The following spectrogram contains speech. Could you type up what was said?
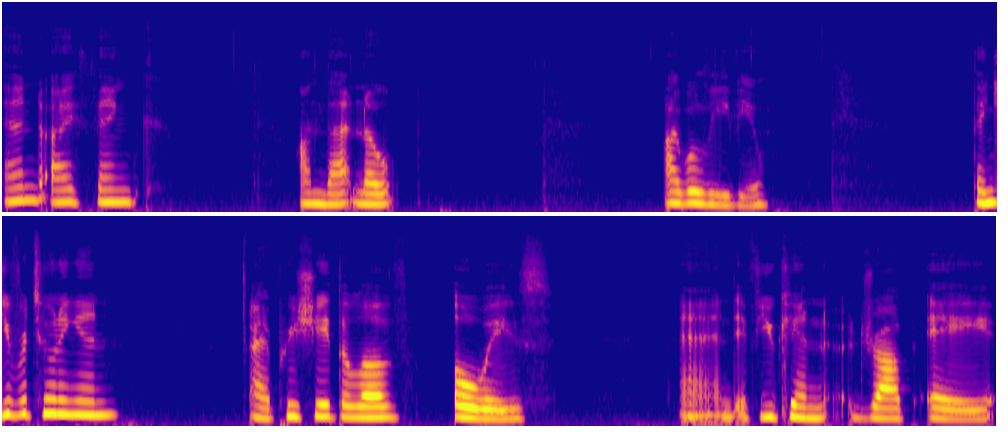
And I think on that note, I will leave you. Thank you for tuning in. I appreciate the love always. And if you can drop a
